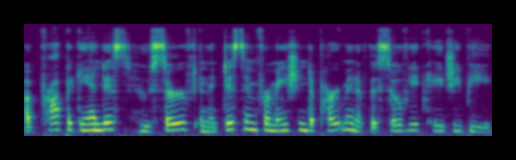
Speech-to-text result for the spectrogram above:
a propagandist who served in the disinformation department of the Soviet KGB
